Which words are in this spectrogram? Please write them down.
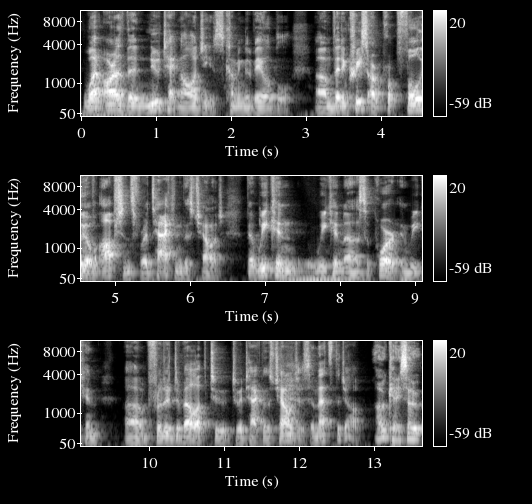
what are the new technologies coming available um, that increase our portfolio of options for attacking this challenge that we can we can uh, support and we can um, further develop to to attack those challenges, and that's the job. Okay, so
